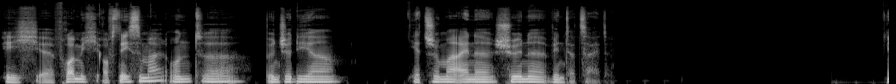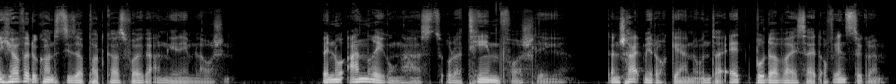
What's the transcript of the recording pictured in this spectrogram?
Ich äh, freue mich aufs nächste Mal und äh, wünsche dir jetzt schon mal eine schöne Winterzeit. Ich hoffe, du konntest dieser Podcast-Folge angenehm lauschen. Wenn du Anregungen hast oder Themenvorschläge, dann schreib mir doch gerne unter buddhaweisheit auf Instagram.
